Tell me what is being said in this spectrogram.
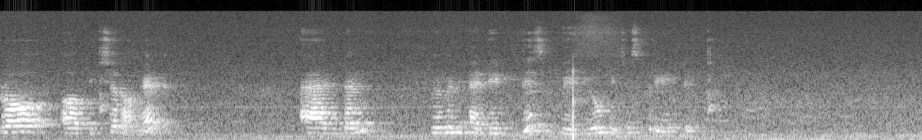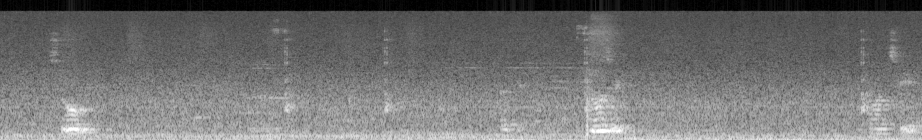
Draw a picture on it and then we will edit this video which is created. So close it don't save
